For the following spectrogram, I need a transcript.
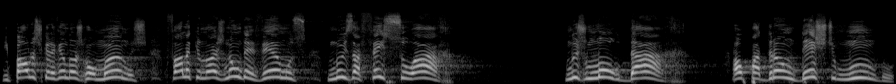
E Paulo, escrevendo aos Romanos, fala que nós não devemos nos afeiçoar, nos moldar ao padrão deste mundo,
